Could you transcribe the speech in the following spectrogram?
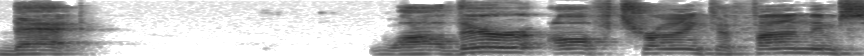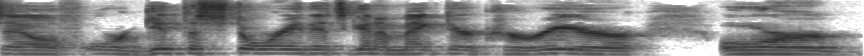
that while they're off trying to find themselves or get the story that's going to make their career or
